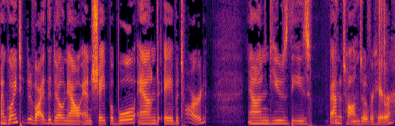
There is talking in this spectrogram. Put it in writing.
I'm going to divide the dough now and shape a boule and a batard and use these bannetons over here.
